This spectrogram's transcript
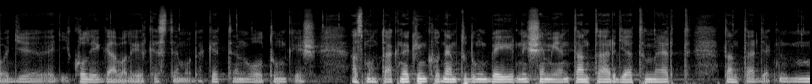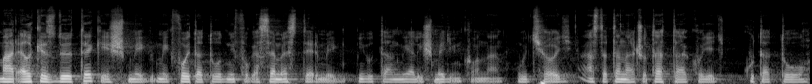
hogy egy kollégával érkeztem oda, ketten voltunk, és azt mondták nekünk, hogy nem tudunk beírni semmilyen tantárgyat, mert tantárgyak már elkezdődtek, és még, még folytatódni fog a szemeszter, még miután mi el is megyünk onnan. Úgyhogy azt a tanácsot adták, hogy egy kutató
